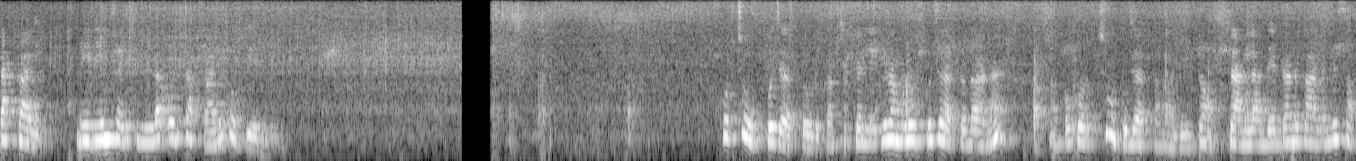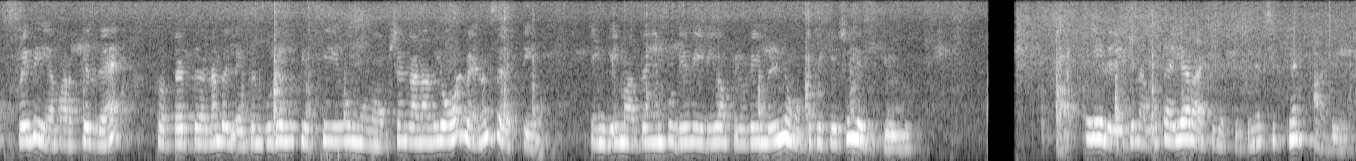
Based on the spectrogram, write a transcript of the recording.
തക്കാളി. മീഡിയം സൈസിലുള്ള ഒരു തക്കാളി കൊത്തിയെടുക്കും. കുറച്ച് ഉപ്പ് ചേർത്ത് കൊടുക്കാം. ചിക്കനിലേക്ക് നമ്മൾ ഉപ്പ് ചേർത്തതാണ്. അപ്പോൾ കുറച്ച് ഉപ്പ് ചേർത്താൽ മതി കേട്ടോ. ചാനൽ ആദ്യമായിട്ടാണ് കാണുന്നത് സബ്സ്ക്രൈബ് ചെയ്യാൻ മറക്കരുതേ. തൊട്ടടുത്ത് തന്നെ ബെല്ലൈക്കൺ കൂടി ഒന്ന് ക്ലിക്ക് ചെയ്യൂ. മൂന്ന് ഓപ്ഷൻ കാണാം. അതിൽ ഓൾ വേണം സെലക്ട് ചെയ്യാം എങ്കിൽ മാത്രമേ ഞാൻ പുതിയ വീഡിയോ അപ്ലോഡ് ചെയ്യുമ്പോൾ നോട്ടിഫിക്കേഷൻ ലഭിക്കുകയുള്ളൂ. ഇനി ഇതിലേക്ക് നമ്മൾ തയ്യാറാക്കി വെച്ചിരിക്കുന്ന ചിക്കൻ ആഡ് ചെയ്യാം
